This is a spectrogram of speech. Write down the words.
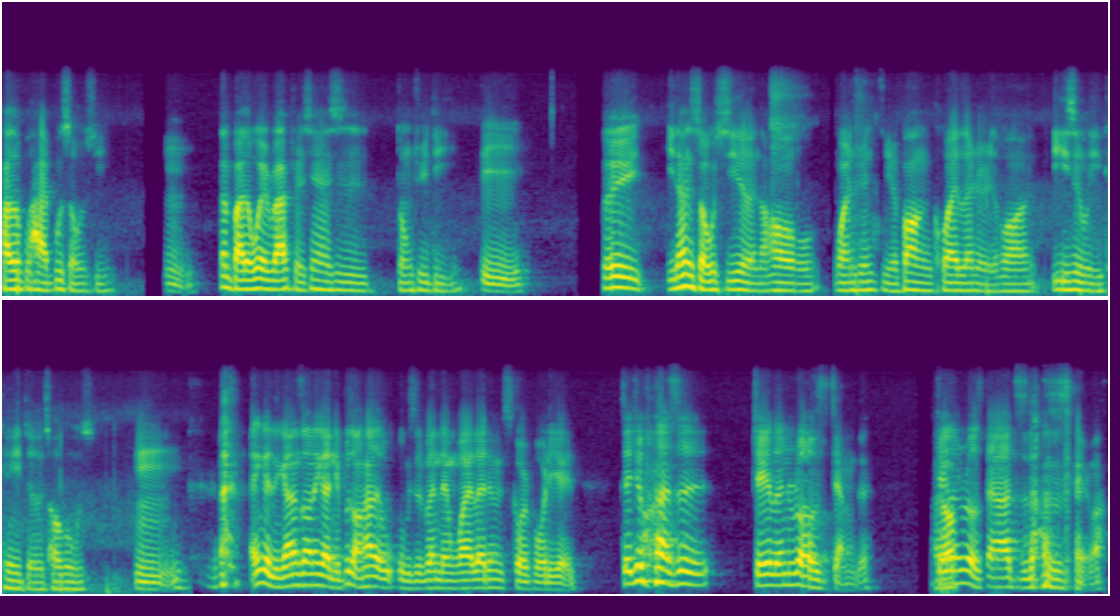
他都不还不熟悉。嗯，但 by the way，Raptors 现在是东区第一。第一所以一旦熟悉了，然后完全解放 Kawhi Leonard 的话，easily 可以得超过五十。嗯，那个你刚刚说那个你不懂他的五十分，then why let him score forty eight？这句话是 Jalen Rose 讲的。Jalen Rose 大家知道是谁吗？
